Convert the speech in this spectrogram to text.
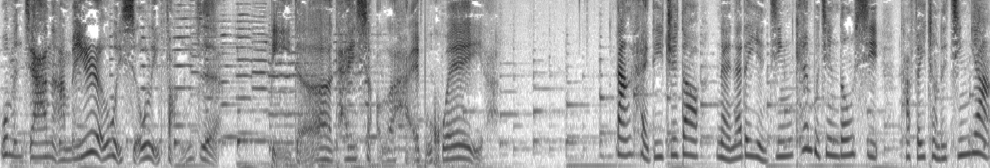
我们家呢，没人会修理房子，彼得太小了还不会呀。当海蒂知道奶奶的眼睛看不见东西，她非常的惊讶。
